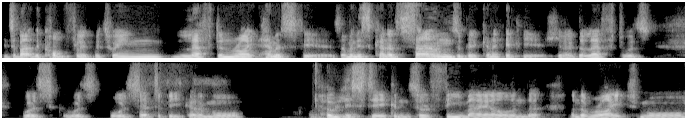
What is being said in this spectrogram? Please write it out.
it's about the conflict between left and right hemispheres. I mean, this kind of sounds a bit kind of hippie-ish. You know, the left was was was was said to be kind of more holistic and sort of female, and the and the right more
